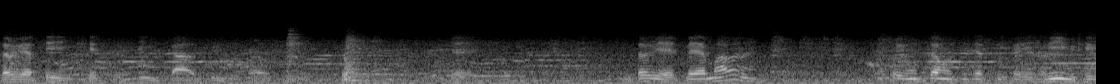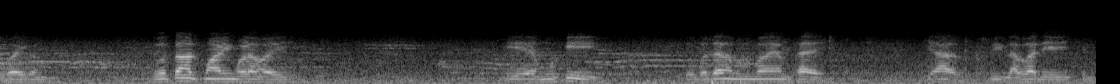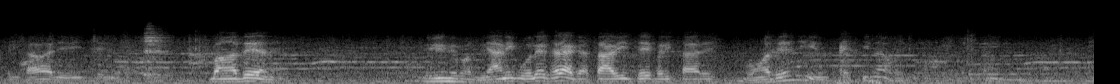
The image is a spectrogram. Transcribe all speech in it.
દ્રવ્યથી ક્ષેત્રથી કાળથી દ્રવ્ય એટલે એમ આવે ને કોઈ ઊંચા ઊંચી જતી કઈ ઘી મીઠી હોય ગમ. જોતા જ પાણી મળવાય. એ મૂકી તો બધાના મનમાં એમ થાય કે આ સ્ત્રી લાવવા જેવી છે ખાવા જેવી છે બાંધે એને જ્ઞાની બોલે ખરા કે સારી છે ફરી સારી બાંધે નહીં પછી ના હોય.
